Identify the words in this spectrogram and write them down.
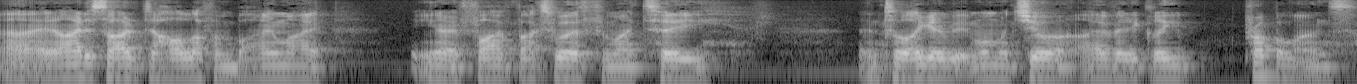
Uh, and I decided to hold off on buying my, you know, five bucks worth for my tea until I get a bit more mature, Ayurvedically proper ones.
